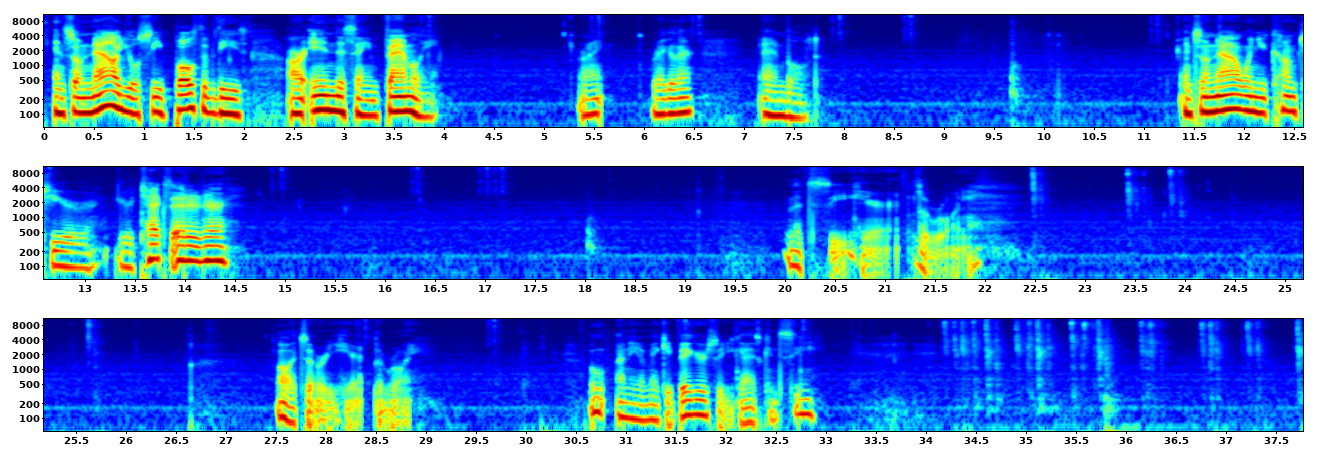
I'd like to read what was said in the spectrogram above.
And so now you'll see both of these are in the same family right? Regular and bold and so now when you come to your your text editor let's see here Leroy Oh, it's already here, Leroy. Oh, I need to make it bigger so you guys can see.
